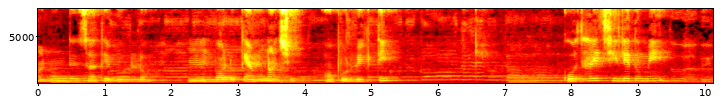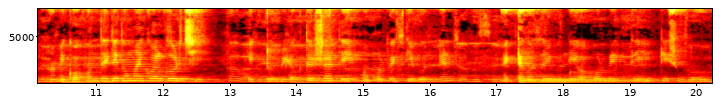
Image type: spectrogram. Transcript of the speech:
আনন্দের সাথে বলল, হুম, বলো, কেমন আছো? অপর ব্যক্তি, কোথায় ছিলে তুমি? আমি কখন থেকে তোমায় কল করছি? একটু বিরক্তের সাথে অপর ব্যক্তি বললেন, একটা কথাই বলি, অপর ব্যক্তিটি শুধু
